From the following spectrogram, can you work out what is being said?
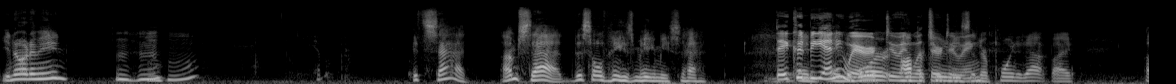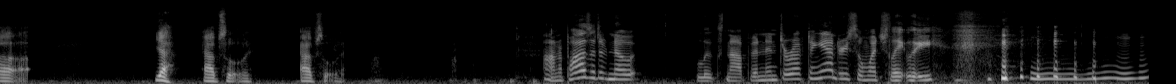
You know what I mean? Mm-hmm. Yep. It's sad. I'm sad. This whole thing is making me sad. They could And- be and the anywhere doing what they're doing. That are pointed out by, uh, yeah, absolutely, absolutely. On a positive note, Luke's not been interrupting Andrew so much lately.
